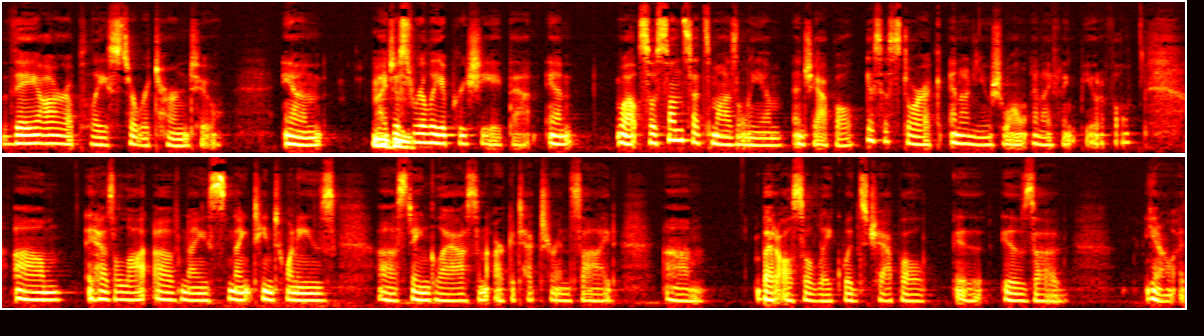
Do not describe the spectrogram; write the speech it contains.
they are a place to return to, and mm-hmm. I just really appreciate that. And well, so Sunset's Mausoleum and Chapel is historic and unusual, and I think beautiful. Um, it has a lot of nice 1920s uh, stained glass and architecture inside, um, but also Lakewood's Chapel is, is a, you know, a,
